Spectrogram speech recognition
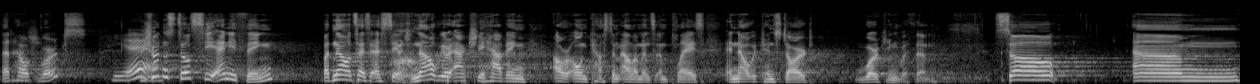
that how it works? Yeah. You shouldn't still see anything, but now it says scimage. Now we're actually having our own custom elements in place, and now we can start working with them. So um,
